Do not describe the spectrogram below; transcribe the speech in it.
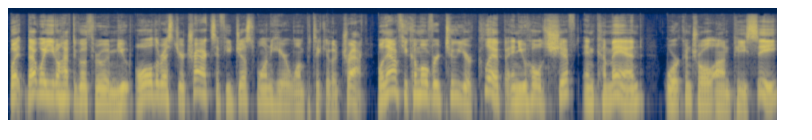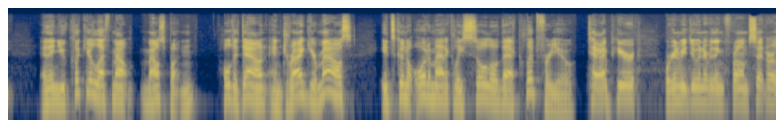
But that way you don't have to go through and mute all the rest of your tracks if you just want to hear one particular track. Well, now if you come over to your clip and you hold Shift and Command or Control on PC, and then you click your left mouse button, hold it down, and drag your mouse, it's going to automatically solo that clip for you. Tab here, we're going to be doing everything from setting our...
